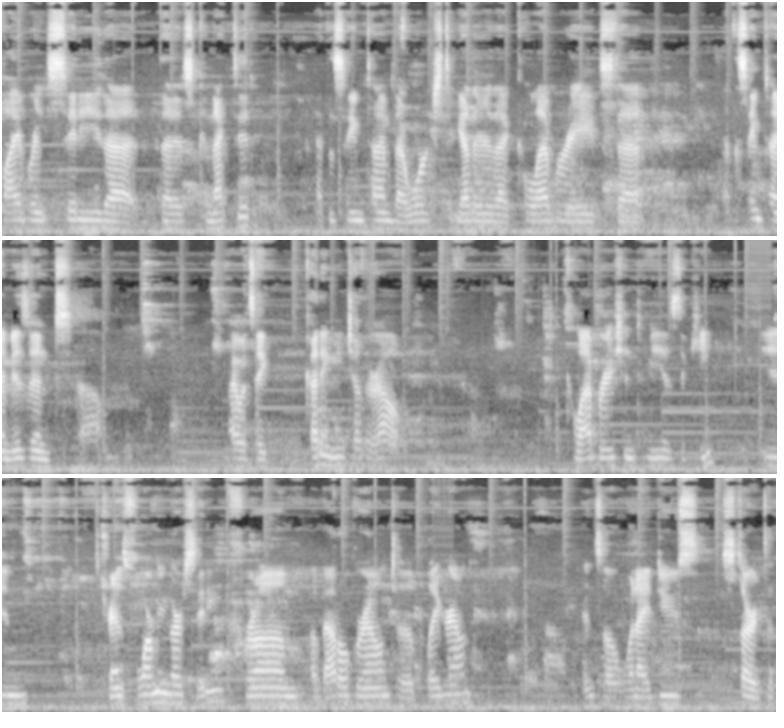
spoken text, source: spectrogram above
vibrant city that, that is connected at the same time that works together, that collaborates, that at the same time isn't, um, I would say, cutting each other out. Collaboration to me is the key in transforming our city from a battleground to a playground. And so when I do start to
